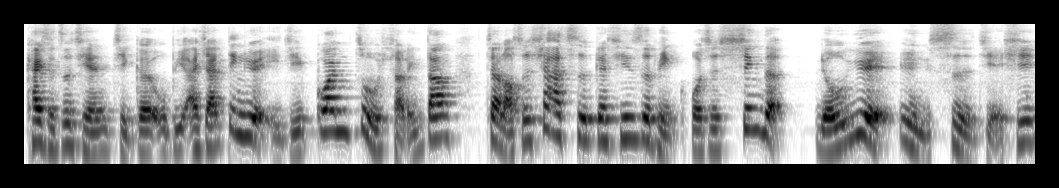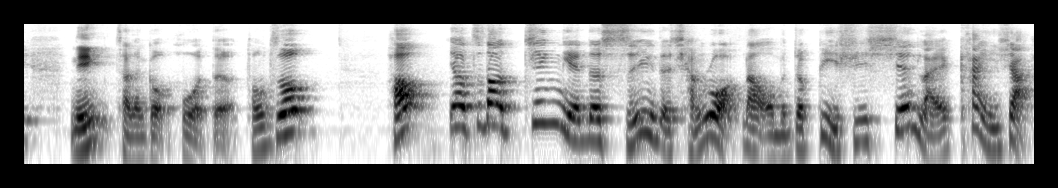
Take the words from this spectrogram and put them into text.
开始之前，请各位务必按下订阅以及关注小铃铛，这样老师下次更新视频或是新的。流月运势解析，您才能够获得通知哦。好，要知道今年的时运的强弱，那我们就必须先来看一下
